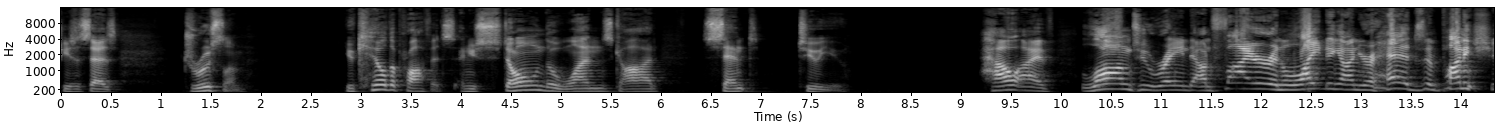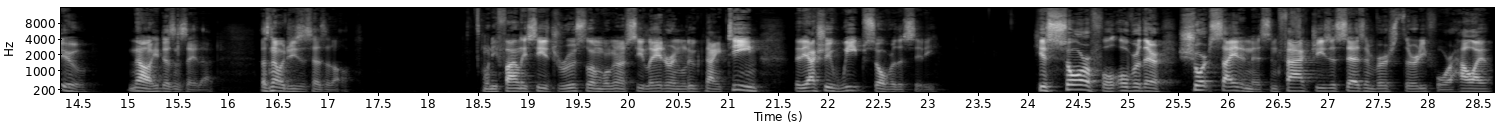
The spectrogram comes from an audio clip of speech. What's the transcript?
Jesus says, Jerusalem, you kill the prophets and you stone the ones God sent to you. How I've longed to rain down fire and lightning on your heads and punish you. No, he doesn't say that. That's not what Jesus says at all. When he finally sees Jerusalem, we're going to see later in Luke 19, that he actually weeps over the city. He is sorrowful over their short sightedness. In fact, Jesus says in verse 34 how, I've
